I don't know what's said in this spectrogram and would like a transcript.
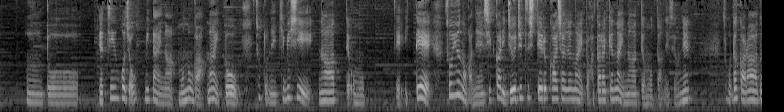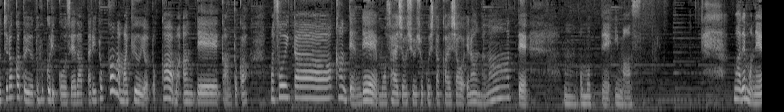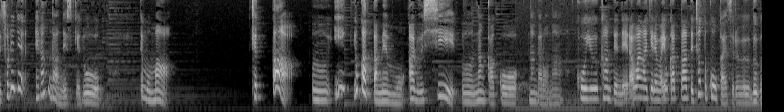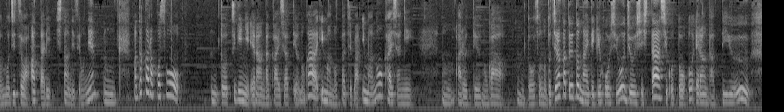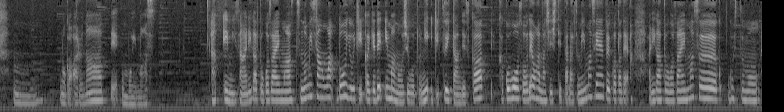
うんと家賃補助みたいなものがないとちょっとね厳しいなって思っていてそういうのがねしっかり充実している会社じゃないと働けないなって思ったんですよね。そうだからどちらかというと福利厚生だったりとか、まあ、給与とか、まあ、安定感とか、まあ、そういった観点でもう最初就職した会社を選んだなって、うん、思っています。まあでもね、それで選んだんですけど、でもまあ、結果、うん、いい、良かった面もあるし、うん、なんかこう、なんだろうな、こういう観点で選ばなければよかったってちょっと後悔する部分も実はあったりしたんですよね。うんまあ、だからこそ、うんと、次に選んだ会社っていうのが今の立場今の会社に、うん、あるっていうのが、うんと、そのどちらかというと内的報酬を重視した仕事を選んだっていう、うん、のがあるなって思います。あ、エイミーさんありがとうございます。つのみさんはどういうきっかけで今のお仕事に行き着いたんですか？って過去放送でお話ししてたらすみませんということであありがとうございます。ご質問。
